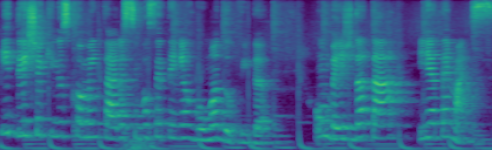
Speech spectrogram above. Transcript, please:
e deixa aqui nos comentários se você tem alguma dúvida. Um beijo da Tá e até mais!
